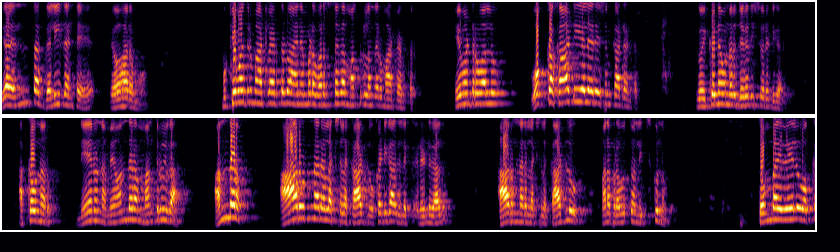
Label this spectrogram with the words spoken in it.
ఇక ఎంత గలీజ్ అంటే వ్యవహారము. ముఖ్యమంత్రి మాట్లాడతాడు ఆయన వెంబడ వరుసగా మంత్రులందరూ మాట్లాడతారు. ఏమంటారు వాళ్ళు? ఒక్క కార్డు ఇయ్యలే రేషన్ కార్డు అంటారు. ఇగో ఇక్కడనే ఉన్నారు జగదీశ్వర్ రెడ్డి గారు. అక్క ఉన్నారు. నేనున్నా మేమందరం మంత్రులుగా అందరం ఆరున్నర లక్షల కార్డులు ఒకటి కాదు లెక్క- రెండు కాదు ఆరున్నర లక్షల కార్డులు మన ప్రభుత్వంలో ఇచ్చుకున్నాం. తొంభై వేలు ఒక్క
